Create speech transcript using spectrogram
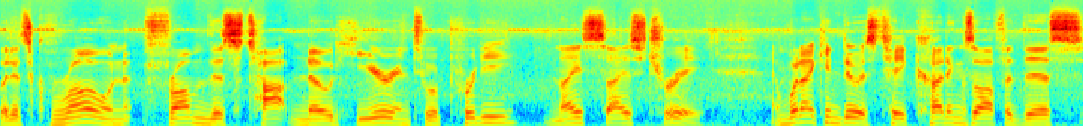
but it's grown from this top node here into a pretty nice sized tree. And what I can do is take cuttings off of this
